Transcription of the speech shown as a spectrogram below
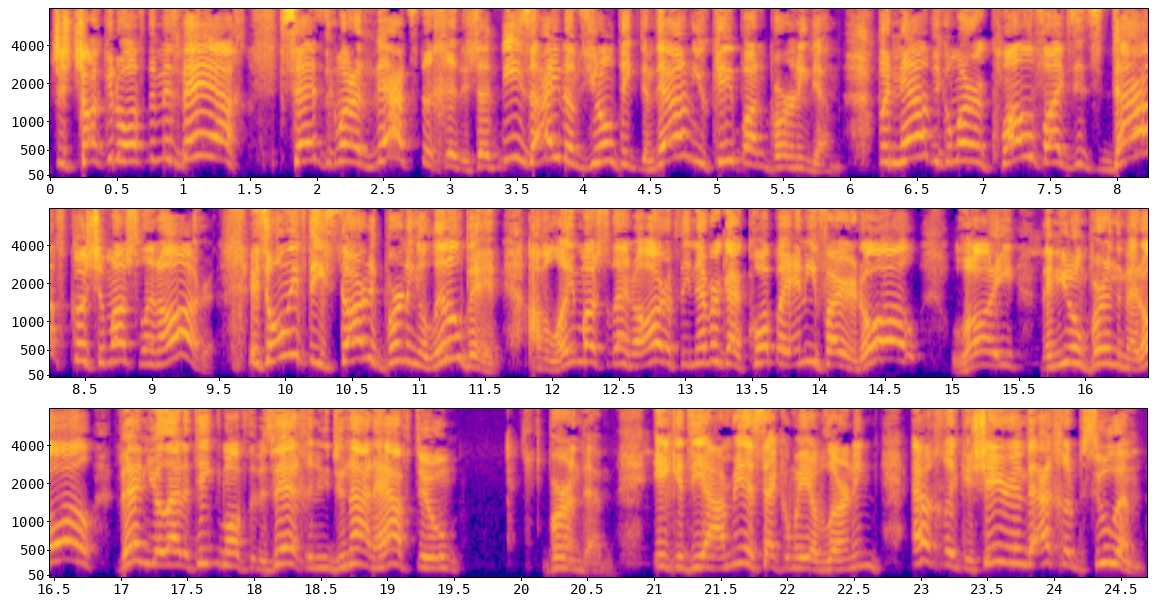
Just chuck it off the mizbech. Says the Gemara, that's the chiddush. That these items, you don't take them down, you keep on burning them. But now the Gemara qualifies it's dafka shemash lenar. It's only if they started burning a little bit it. Or if they never got caught by any fire at all, loy, then you don't burn them at all. Then you're allowed to take them off the mizbech, and you do not have to burn them. A second way of learning. Echad the echad psulim.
